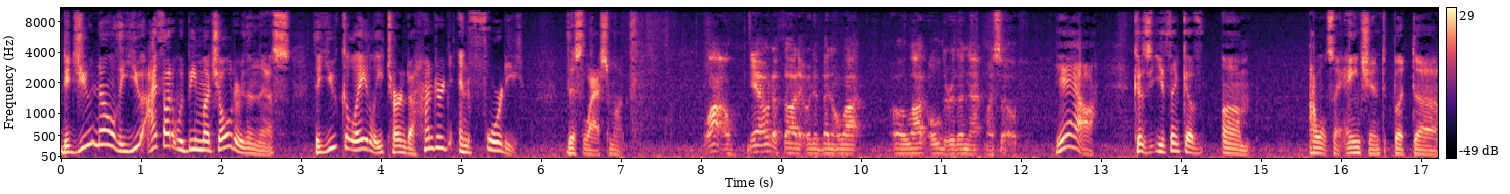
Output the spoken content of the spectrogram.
Did you know the u- I thought it would be much older than this. The ukulele turned 140 this last month. Wow. Yeah, I would have thought it would have been a lot a lot older than that myself. Yeah, because you think of um, I won't say ancient, but uh,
